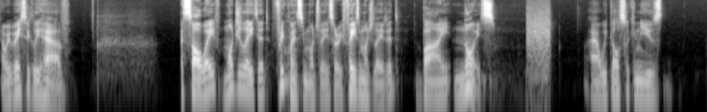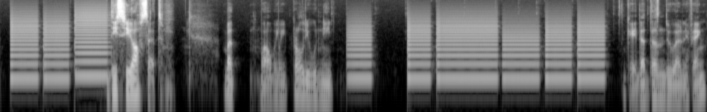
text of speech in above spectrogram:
And we basically have a saw wave modulated, frequency modulated, sorry, phase modulated by noise. Uh, we also can use DC offset, but well, we probably would need. Okay, that doesn't do anything.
